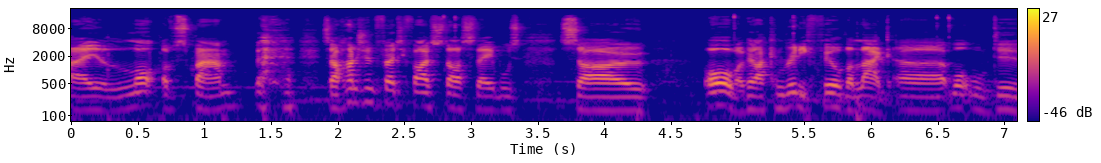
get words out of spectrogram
a lot of spam. so 135 star stables. So, oh my god, I can really feel the lag. Uh, what we'll do?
